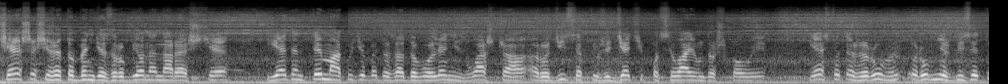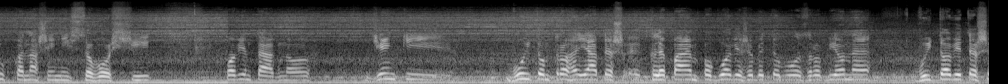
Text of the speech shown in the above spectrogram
Cieszę się, że to będzie zrobione nareszcie. Jeden temat, ludzie będą zadowoleni, zwłaszcza rodzice, którzy dzieci posyłają do szkoły. Jest to też rów- również wizytówka naszej miejscowości. Powiem tak, no dzięki wójtom trochę ja też klepałem po głowie, żeby to było zrobione. Wójtowie też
